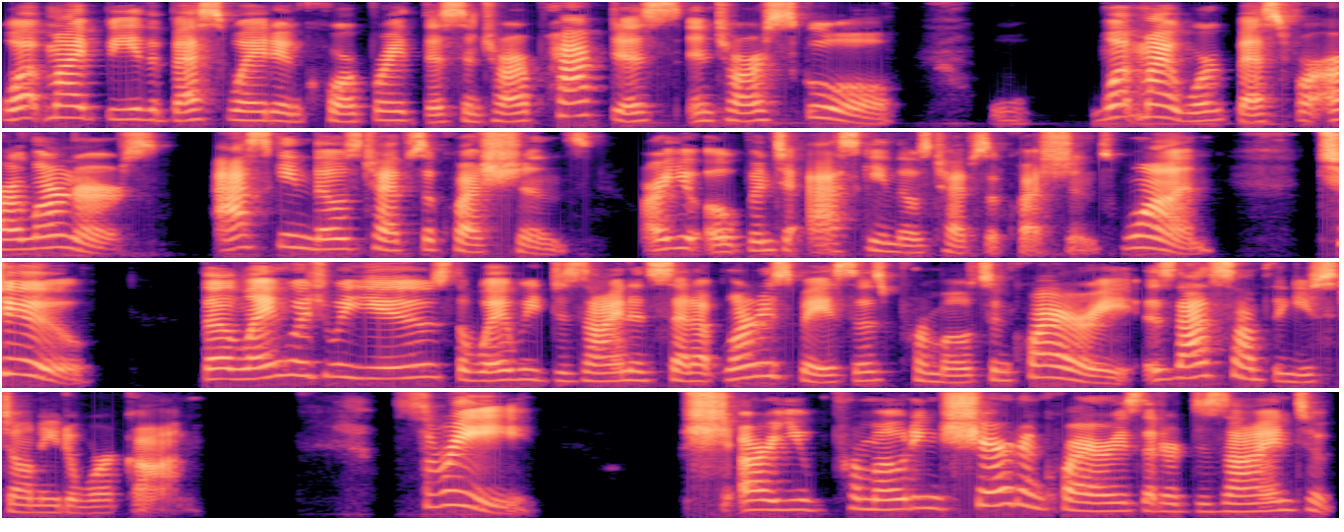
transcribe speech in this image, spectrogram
what might be the best way to incorporate this into our practice, into our school? What might work best for our learners? Asking those types of questions. Are you open to asking those types of questions? One. Two, the language we use, the way we design and set up learning spaces promotes inquiry. Is that something you still need to work on? Three, are you promoting shared inquiries that are designed to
